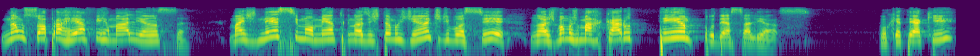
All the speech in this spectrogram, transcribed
não só para reafirmar a aliança, mas nesse momento que nós estamos diante de você, nós vamos marcar o tempo dessa aliança. Porque até aqui,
